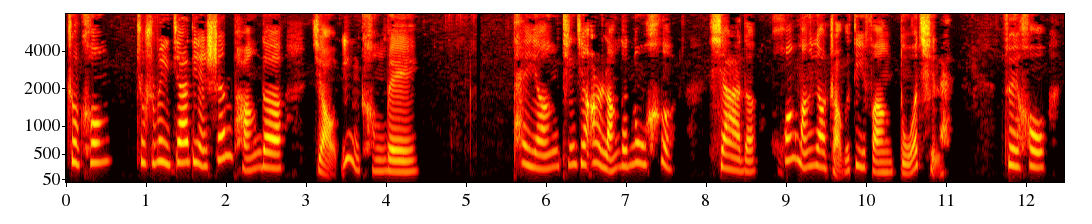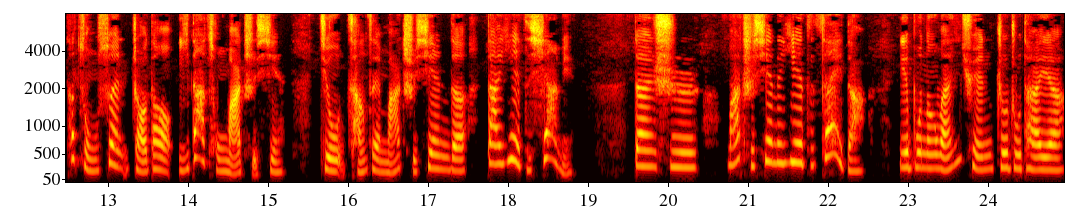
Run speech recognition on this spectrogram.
这坑就是魏家店山旁的脚印坑呗。太阳听见二郎的怒喝，吓得慌忙要找个地方躲起来。最后，他总算找到一大丛马齿苋，就藏在马齿苋的大叶子下面。但是，马齿苋的叶子再大，也不能完全遮住它呀。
